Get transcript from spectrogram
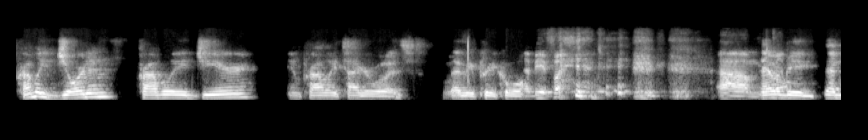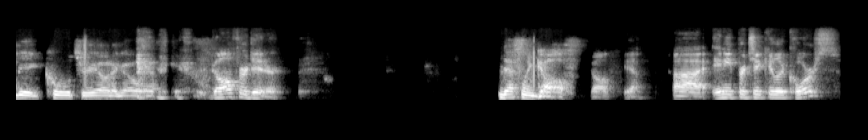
Probably Jordan, probably Jeter, and probably Tiger Woods. That'd be pretty cool. That'd be a fun. Um, that would be that'd be a cool trio to go with. golf or dinner? Definitely golf. Golf, yeah. Uh, any particular course?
